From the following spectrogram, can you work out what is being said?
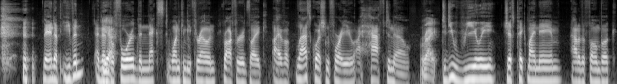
they end up even. And then Yeah. before the next one can be thrown, Rockford's like, I have a last question for you. I have to know. right. Did you really just pick my name out of the phone book?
